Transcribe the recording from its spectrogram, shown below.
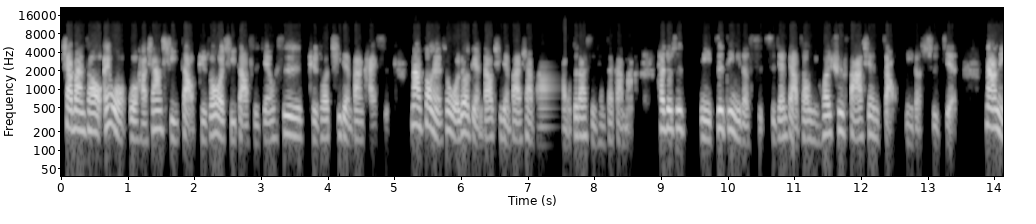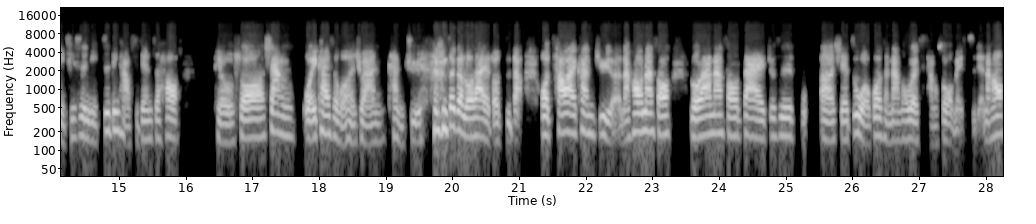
下班之后，哎，我我好像洗澡，比如说我洗澡时间是比如说七点半开始，那重点是我六点到七点半下班，我这段时间在干嘛？它就是你制定你的时时间表之后，你会去发现找你的时间。那你其实你制定好时间之后。比如说，像我一开始我很喜欢看剧，这个罗拉也都知道，我超爱看剧的。然后那时候罗拉那时候在就是呃协助我过程当中，我也常说我没时间。然后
